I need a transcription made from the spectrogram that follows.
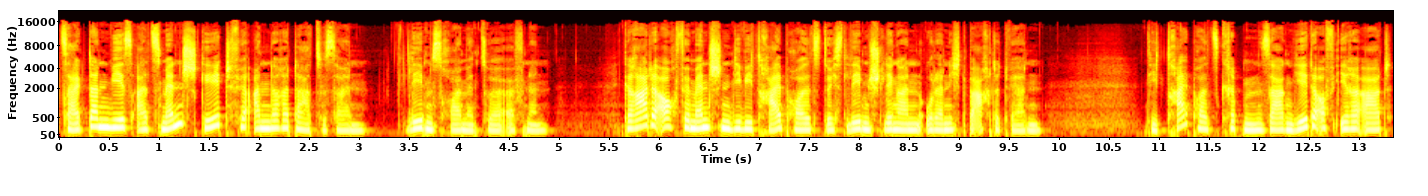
zeigt dann, wie es als Mensch geht, für andere da zu sein, Lebensräume zu eröffnen. Gerade auch für Menschen, die wie Treibholz durchs Leben schlingern oder nicht beachtet werden. Die Treibholzkrippen sagen jede auf ihre Art,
